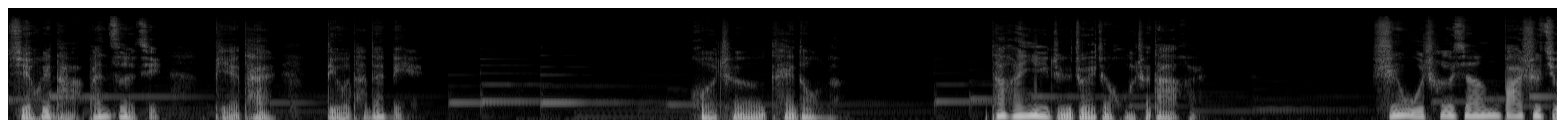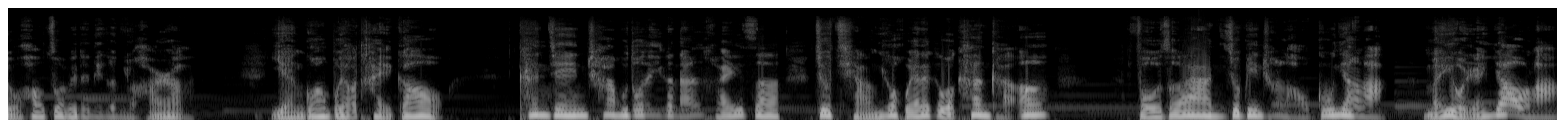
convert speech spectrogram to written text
学会打扮自己，别太丢他的脸。火车开动了，他还一直追着火车大喊：“十五车厢八十九号座位的那个女孩啊，眼光不要太高。”看见差不多的一个男孩子，就抢一个回来给我看看啊，否则啊，你就变成老姑娘了，没有人要了，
